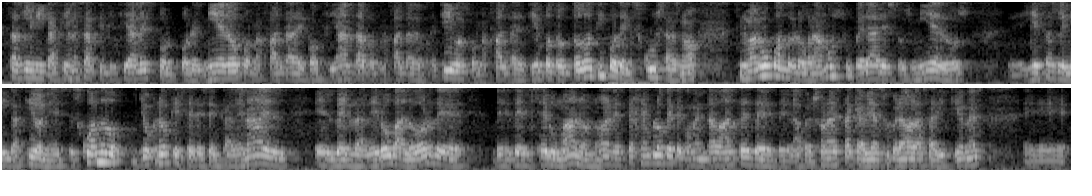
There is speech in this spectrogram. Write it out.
esas limitaciones artificiales por, por el miedo, por la falta de confianza, por la falta de objetivos, por la falta de tiempo, todo, tipo de excusas, ¿no? Sin embargo, cuando logramos superar esos miedos, eh, y esas limitaciones, es cuando yo creo que se desencadena el, el verdadero valor de, del ser humano, ¿no? En este ejemplo que te comentaba antes de, la persona esta que había superado las adicciones, eh,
